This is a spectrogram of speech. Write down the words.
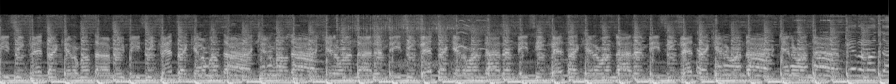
Bicicleta, quiero montar mi bicicleta, quiero montar, quiero montar, quiero andar en bicicleta, quiero andar en bicicleta, quiero andar en bicicleta, quiero andar, quiero andar. Quiero mandar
